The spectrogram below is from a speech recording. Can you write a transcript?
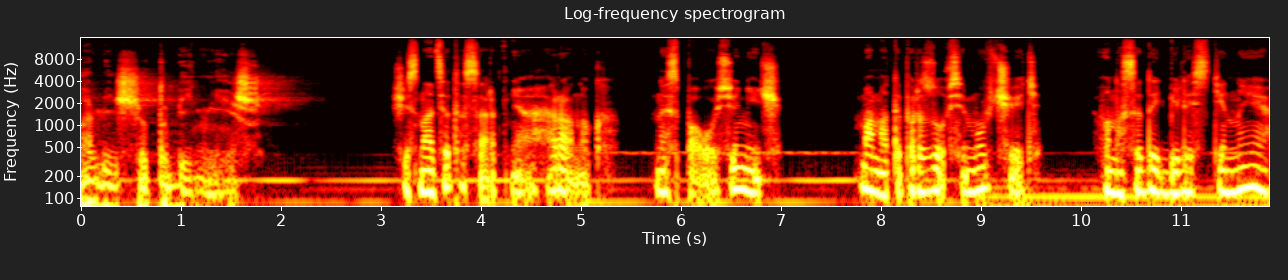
навіщо тобі ніж? 16 серпня, ранок, не спав усю ніч. Мама тепер зовсім мовчить. Вона сидить біля стіни,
